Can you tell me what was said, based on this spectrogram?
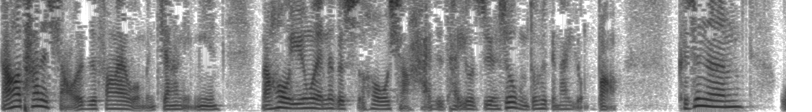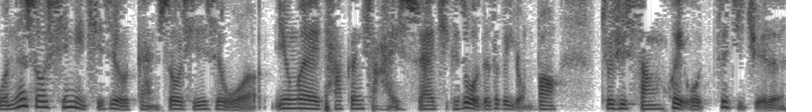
然后他的小儿子放在我们家里面，然后因为那个时候我小孩子才幼稚园，所以我们都会跟他拥抱。可是呢，我那时候心里其实有感受，其实是我因为他跟小孩子睡在一起，可是我的这个拥抱就去伤会我自己觉得。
